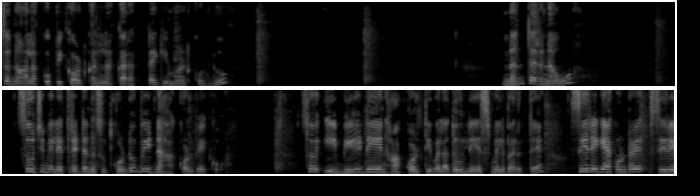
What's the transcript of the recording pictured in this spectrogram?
ಸೊ ನಾಲ್ಕು ಪಿಕೌಟ್ಗಳನ್ನ ಕರೆಕ್ಟಾಗಿ ಮಾಡಿಕೊಂಡು, ನಂತರ ನಾವು ಸೂಜಿ ಮೇಲೆ ಥ್ರೆಡ್ಡನ್ನು ಸುತ್ತಕೊಂಡು ಬೀಡನ್ನ ಹಾಕ್ಕೊಳ್ಬೇಕು ಸೊ ಈ ಬೀಡ್ ಏನು ಹಾಕ್ಕೊಳ್ತೀವಲ್ಲ ಅದು ಲೇಸ್ ಮೇಲೆ ಬರುತ್ತೆ. ಸೀರೆಗೆ ಹಾಕ್ಕೊಂಡ್ರೆ ಸೀರೆ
